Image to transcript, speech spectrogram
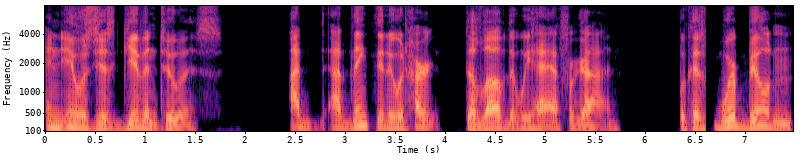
and it was just given to us, I I think that it would hurt the love that we have for God because we're building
